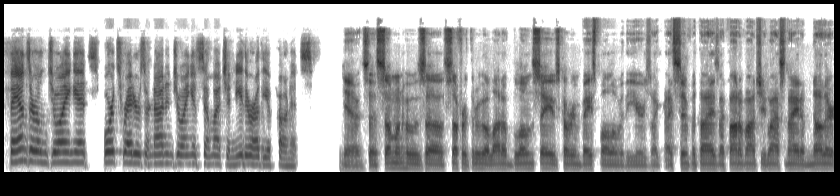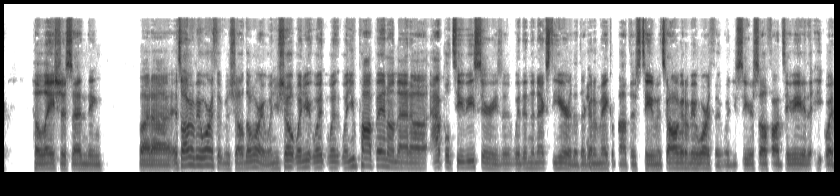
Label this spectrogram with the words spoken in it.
fans are enjoying it, sports writers are not enjoying it so much, and neither are the opponents. Yeah, it's uh, someone who's uh, suffered through a lot of blown saves covering baseball over the years. I, I sympathize. I thought about you last night. Another hellacious ending, but uh, it's all gonna be worth it, Michelle. Don't worry. When you show when you when, when, when you pop in on that uh, Apple TV series uh, within the next year that they're gonna make about this team, it's all gonna be worth it. When you see yourself on TV, when,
